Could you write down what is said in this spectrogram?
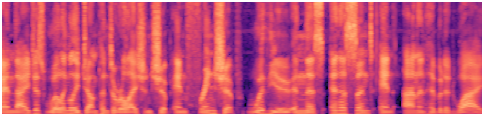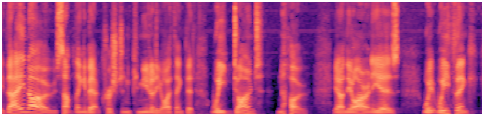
and they just willingly jump into relationship and friendship with you in this innocent and uninhibited way. They know something about Christian community, I think, that we don't know. You know, and the irony is, we, we think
